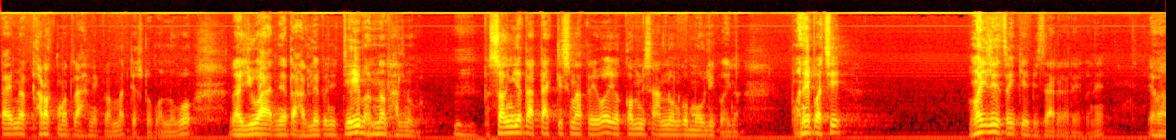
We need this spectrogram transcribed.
टाइममा फरक मत राख्ने क्रममा त्यस्तो भन्नुभयो। र युवा नेताहरूले पनि त्यही भन्न थाल्नुभयो। सङ्घीयता ट्याक्टिस मात्रै हो यो कम्युनिस्ट आन्दोलनको मौलिक होइन। भनेपछि मैले चाहिँ के विचार गरेँ भने एउटा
